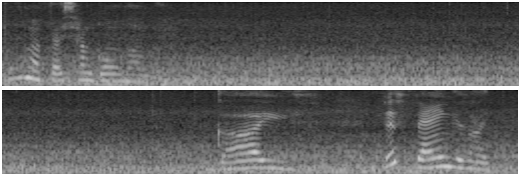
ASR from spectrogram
This is my first time going longer. Guys, this thing is like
